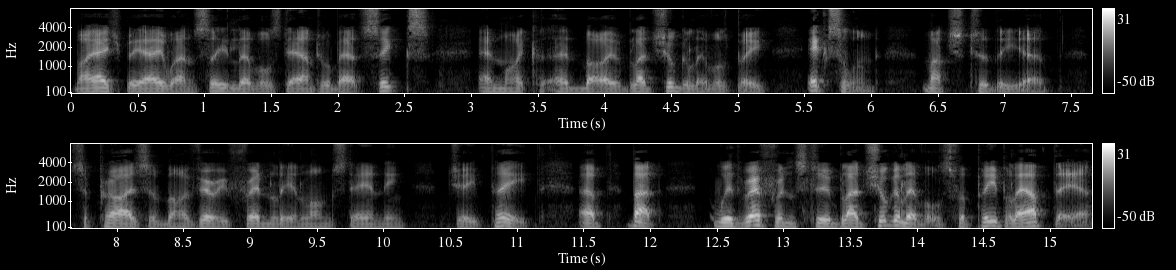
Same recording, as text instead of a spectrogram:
my HbA1c levels down to about 6 and my, and my blood sugar levels be excellent, much to the uh, surprise of my very friendly and long standing GP. Uh, but with reference to blood sugar levels for people out there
